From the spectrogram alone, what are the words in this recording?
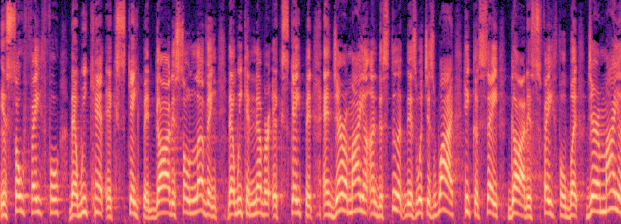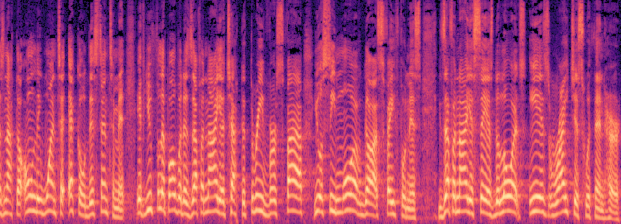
is so faithful that we can't escape it. God is so loving that we can never escape it. And Jeremiah understood this, which is why he could say God is faithful. But Jeremiah is not the only one to echo this sentiment. If you flip over to Zephaniah chapter 3, verse 5, you'll see more of God's faithfulness. Zephaniah says, The Lord is righteous within her.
